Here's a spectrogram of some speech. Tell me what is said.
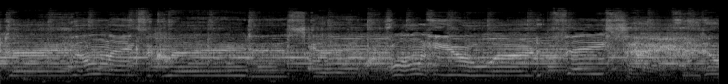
They don't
